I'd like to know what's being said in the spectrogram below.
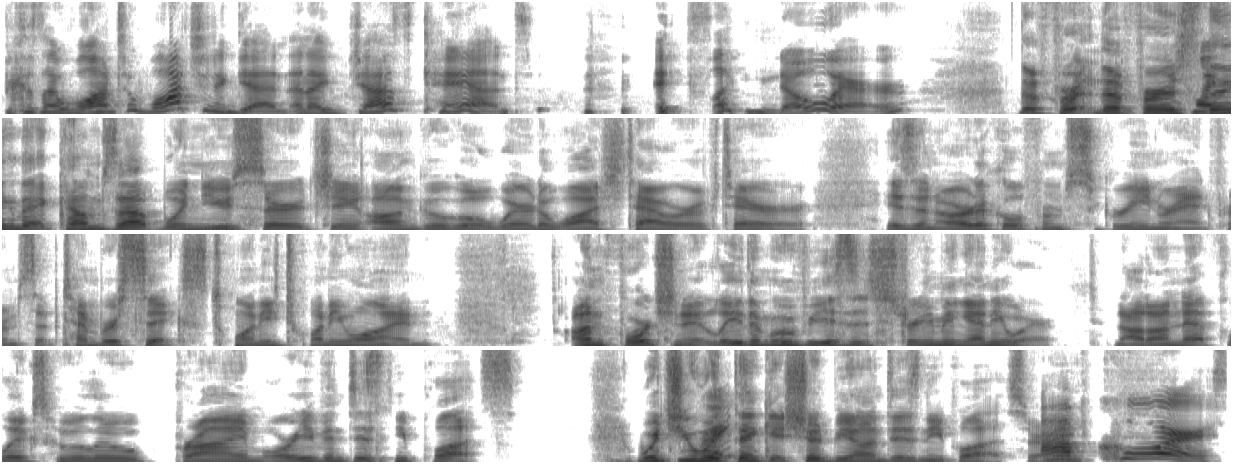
because I want to watch it again and I just can't. it's like nowhere. The fir- the first My- thing that comes up when you Mm. search on Google where to watch Tower of Terror is an article from Screen Rant from September 6, 2021. Unfortunately, the movie isn't streaming anywhere. Not on Netflix, Hulu, Prime, or even Disney Plus. Which you would Right? think it should be on Disney Plus, right? Of course.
